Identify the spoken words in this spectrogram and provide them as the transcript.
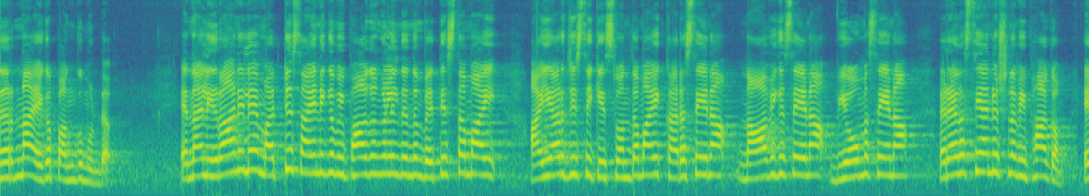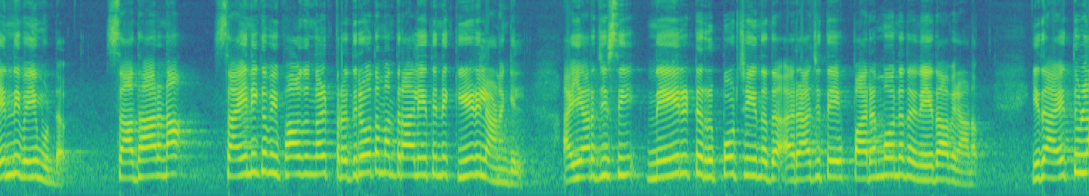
നിർണായക പങ്കുമുണ്ട്. എന്നാൽ ഇറാനിലെ മറ്റ് സൈനിക വിഭാഗങ്ങളിൽ നിന്നും വ്യത്യസ്തമായി ഐ ആർ ജി സിക്ക് സ്വന്തമായി കരസേന നാവികസേന വ്യോമസേന രഹസ്യാന്വേഷണ വിഭാഗം എന്നിവയുമുണ്ട്. സാധാരണ സൈനിക വിഭാഗങ്ങൾ പ്രതിരോധ മന്ത്രാലയത്തിന് കീഴിലാണെങ്കിൽ ഐ ആർ ജി സി നേരിട്ട് റിപ്പോർട്ട് ചെയ്യുന്നത് രാജ്യത്തെ പരമോന്നത നേതാവിനാണ്. ഇത് അയത്തുള്ള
